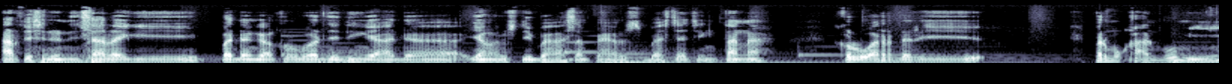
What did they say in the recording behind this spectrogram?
artis Indonesia lagi pada nggak keluar jadi nggak ada yang harus dibahas sampai harus bahas cacing tanah keluar dari permukaan bumi.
